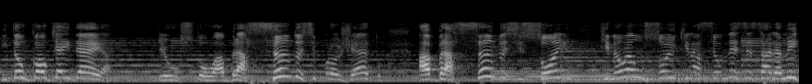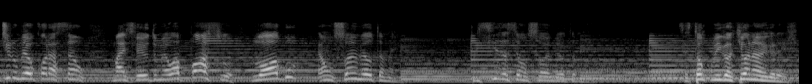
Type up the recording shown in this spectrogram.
Então, qual que é a ideia? Eu estou abraçando esse projeto, abraçando esse sonho, que não é um sonho que nasceu necessariamente no meu coração, mas veio do meu apóstolo. Logo, é um sonho meu também. Precisa ser um sonho meu também. Vocês estão comigo aqui ou não, igreja?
